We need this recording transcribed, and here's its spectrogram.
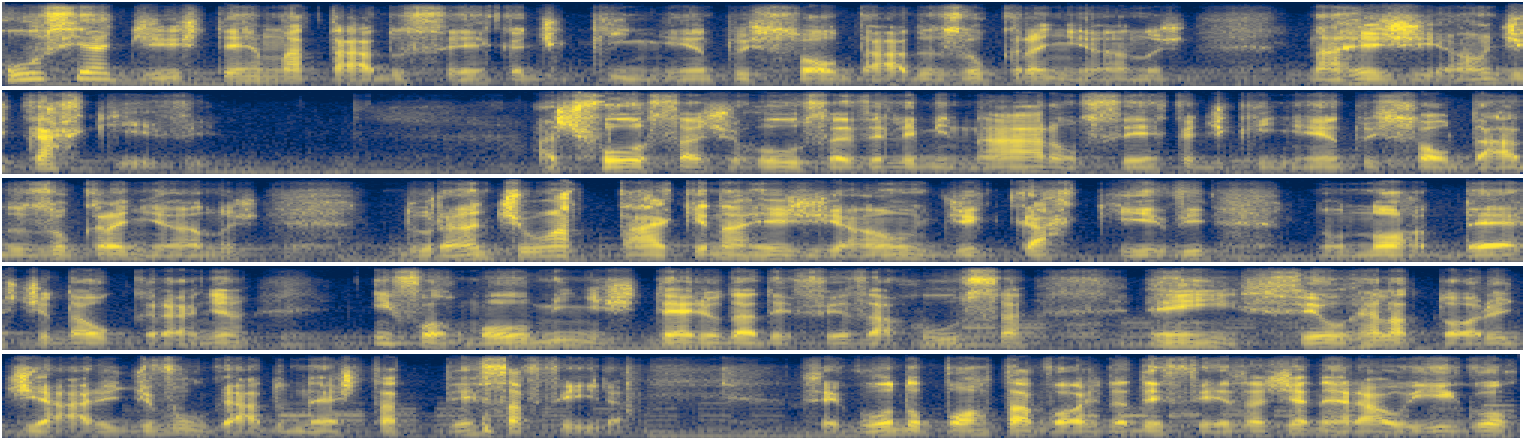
Rússia diz ter matado cerca de 500 soldados ucranianos na região de Kharkiv. As forças russas eliminaram cerca de 500 soldados ucranianos durante um ataque na região de Kharkiv, no nordeste da Ucrânia, informou o Ministério da Defesa russa em seu relatório diário divulgado nesta terça-feira. Segundo o porta-voz da Defesa, General Igor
